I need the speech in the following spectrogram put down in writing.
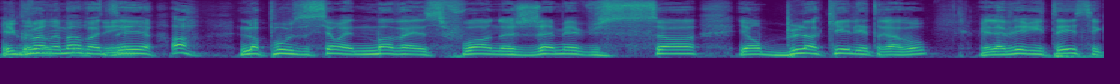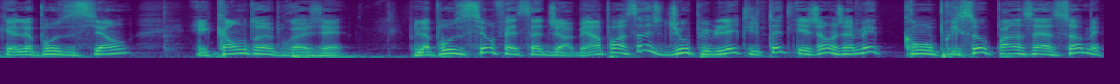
Et le De gouvernement va dire ah, l'opposition est de mauvaise foi, on n'a jamais vu ça, ils ont bloqué les travaux. Mais la vérité, c'est que l'opposition est contre un projet. Puis l'opposition fait sa job. Et en passant, je dis au public, peut-être que les gens n'ont jamais compris ça ou pensé à ça, mais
